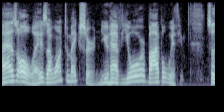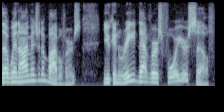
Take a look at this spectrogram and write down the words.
As always, I want to make certain you have your Bible with you so that when I mention a Bible verse, you can read that verse for yourself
